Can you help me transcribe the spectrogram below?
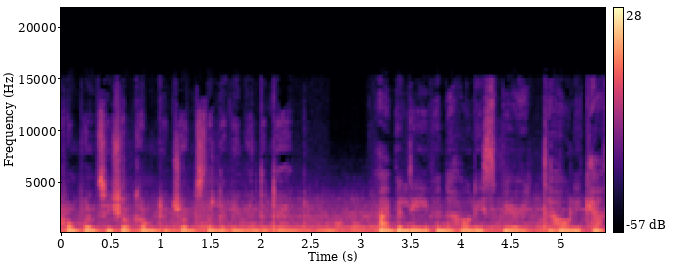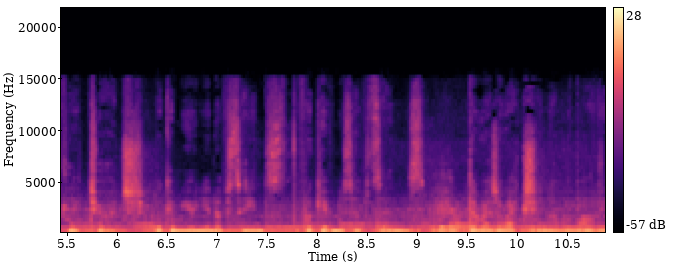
from whence he shall come to judge the living and the dead. Believe in the Holy Spirit, the Holy Catholic Church, the communion of saints, the forgiveness of sins, the resurrection of the body,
